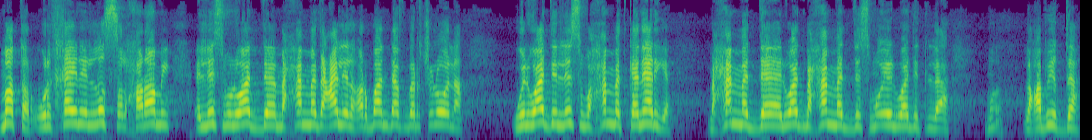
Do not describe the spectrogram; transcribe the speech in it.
مطر والخاين اللص الحرامي اللي اسمه الواد محمد علي الهربان ده في برشلونة والواد اللي اسمه محمد كناريا محمد الواد محمد اسمه إيه؟ الواد العبيط ده.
